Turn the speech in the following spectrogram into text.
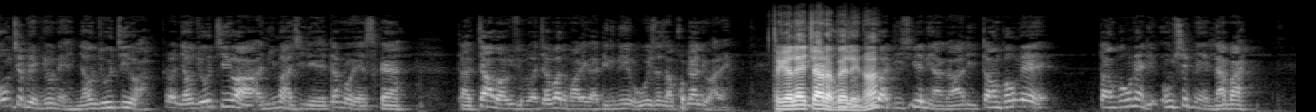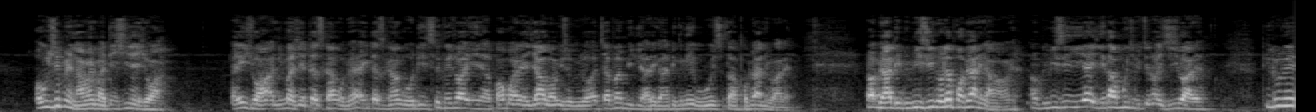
အုံးချစ်ပင်မြို့နယ်ညောင်ကျိုးကြီးပါအဲ့တော့ညောင်ကျိုးကြီးပါအနီးမှာရှိတဲ့တက်မတော်ရဲ့စကန်ဒါကြသွားပြီဆိုတော့ကျမသမားတွေကဒီကနေ့ဝေးဆက်စာဖော်ပြနေပါတယ်တကယ်လဲကြားတော့ပဲလေနော်ဒီရှိတဲ့နေရာကဒီတောင်ကုန်းနဲ့တောင်ကုန်းနဲ့ဒီအုံးချစ်ပင်လမ်းပိုင်းအုံးချစ်ပင်လမ်းပိုင်းမှာတည်ရှိတဲ့ရွာ အဲ့ဒီရွာအနီးမှာရှိတဲ့တက်စကန်ပေါ့ဗျာအဲ့ဒီတက်စကန်ကိုဒီစစ်သေးရွာအင်းပေါင်းပါတယ်ရသွားပြီဆိုပြီးတော့အကြမ်းဖက်မီဒီယာတွေကဒီကနေ့ဝေးဆက်စာဖော်ပြနေပါတယ်အဲ့တော့ဗျာဒီ BBC တို့လည်းဖော်ပြနေတာပါပဲအဲ့တော့ BBC ရဲ့ရေးသားမှုကြီးကျွန်တော်ရေးပါတယ်ဒီလူတွေ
